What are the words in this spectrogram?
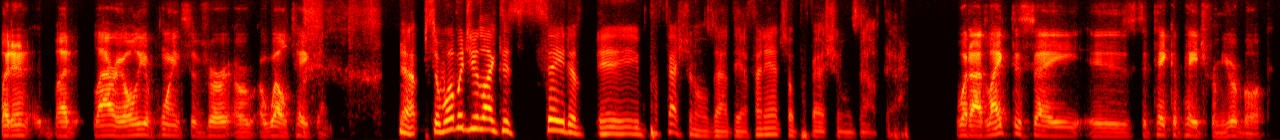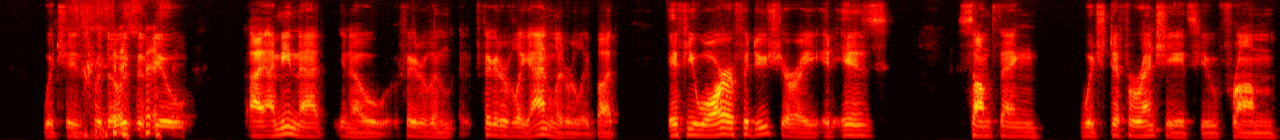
But in, but Larry, all your points are very are, are well taken. Yeah. So, what would you like to say to uh, professionals out there, financial professionals out there? What I'd like to say is to take a page from your book, which is for those of you. I, I mean that you know figuratively, figuratively and literally. But if you are a fiduciary, it is something which differentiates you from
